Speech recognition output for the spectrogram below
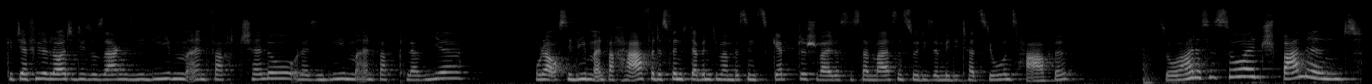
Es gibt ja viele Leute, die so sagen, sie lieben einfach Cello oder sie lieben einfach Klavier oder auch sie lieben einfach Harfe. Das finde ich, da bin ich immer ein bisschen skeptisch, weil das ist dann meistens so diese Meditationsharfe. So, ah, das ist so entspannend.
